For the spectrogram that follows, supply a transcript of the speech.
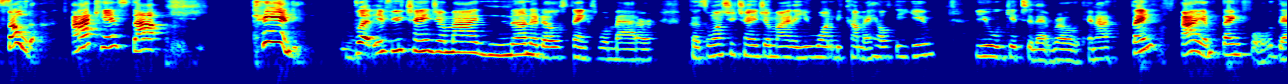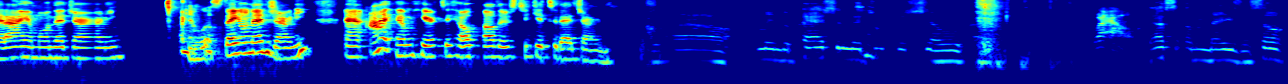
soda. I can't stop candy. But if you change your mind, none of those things will matter. Because once you change your mind and you want to become a healthy you, you will get to that road. And I think I am thankful that I am on that journey and will stay on that journey. And I am here to help others to get to that journey. Wow. I mean, the passion that you just showed. Uh, wow, that's amazing. So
